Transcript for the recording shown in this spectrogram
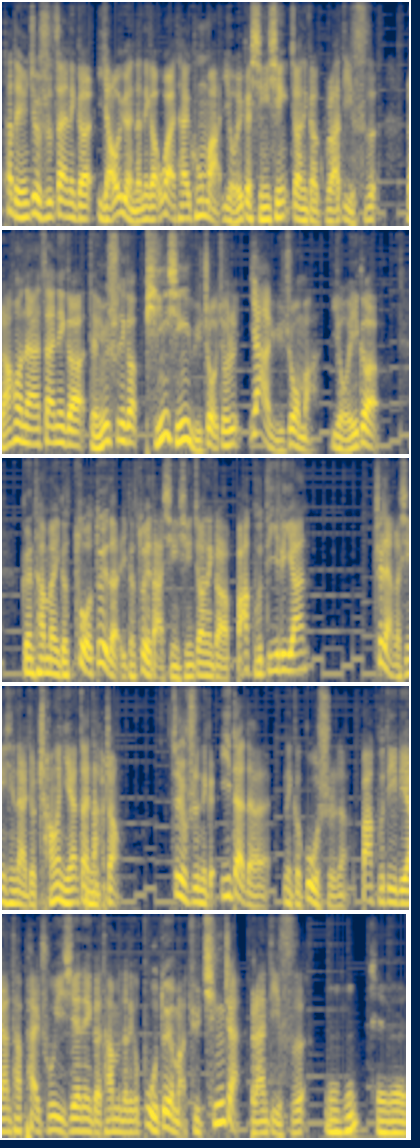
它等于就是在那个遥远的那个外太空嘛，有一个行星叫那个古拉蒂斯。然后呢，在那个等于是那个平行宇宙，就是亚宇宙嘛，有一个。跟他们一个作对的一个最大行星叫那个巴库蒂利安，这两个行星呢就常年在打仗，这就是那个一代的那个故事的巴库蒂利安，他派出一些那个他们的那个部队嘛去侵占格兰蒂斯。嗯哼，这个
